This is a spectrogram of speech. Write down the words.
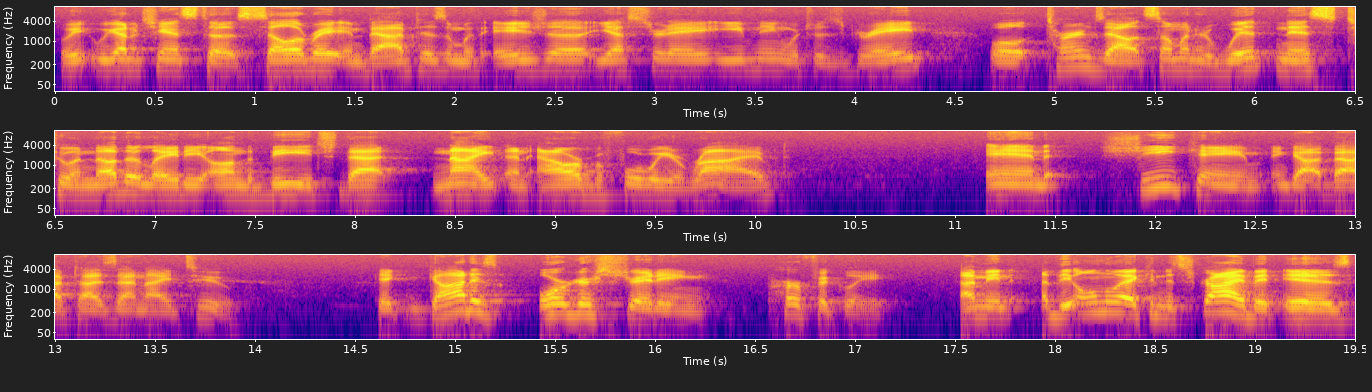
We, we got a chance to celebrate in baptism with Asia yesterday evening, which was great. Well, it turns out someone had witnessed to another lady on the beach that night, an hour before we arrived, and she came and got baptized that night too. Okay, God is orchestrating perfectly. I mean, the only way I can describe it is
